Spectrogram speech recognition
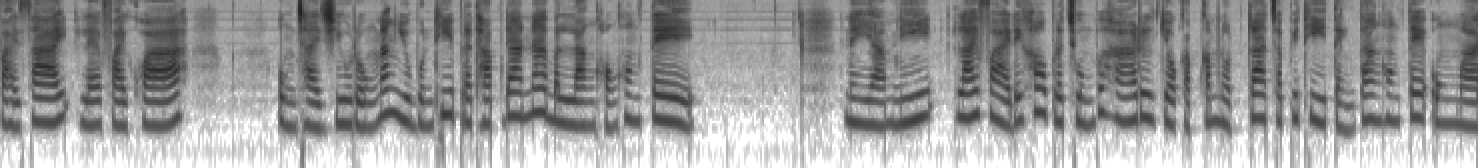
ฝ่ายซ้ายและฝ่ายขวา องค์ชายชิวหลงนั่งอยู่บนที่ประทับด้านหน้าบัลลังก์ของฮองเต้ ในยามนี้หลายฝ่ายได้เข้าประชุมเพื่อหารือเกี่ยวกับกำหนดราชพิธีแต่งตั้งฮองเต้องค์ใหม่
